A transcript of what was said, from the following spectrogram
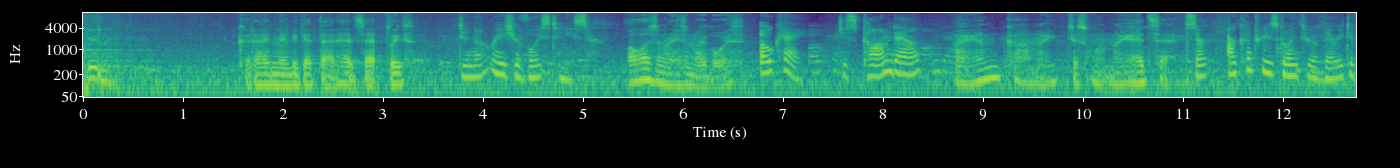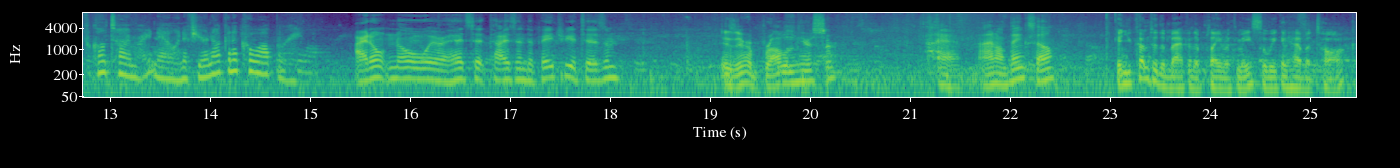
Excuse me. Could I maybe get that headset, please? Do not raise your voice to me, sir. I wasn't raising my voice. Okay, just calm down. I am calm. I just want my headset. Sir, our country is going through a very difficult time right now, and if you're not going to cooperate, I don't know where a headset ties into patriotism. Is there a problem here, sir? I, I don't think so. Can you come to the back of the plane with me so we can have a talk?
